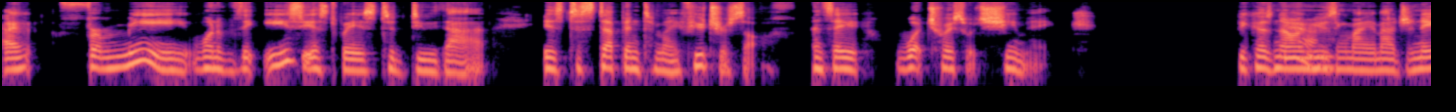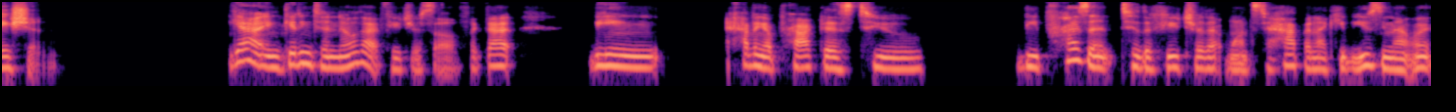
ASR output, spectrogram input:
I, for me, one of the easiest ways to do that is to step into my future self and say, what choice would she make? Because now yeah. I'm using my imagination. Yeah. And getting to know that future self, like that being, having a practice to be present to the future that wants to happen. I keep using that one,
